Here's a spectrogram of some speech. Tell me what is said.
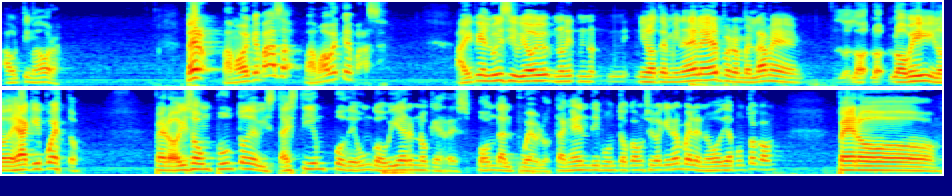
a última hora. Pero, vamos a ver qué pasa. Vamos a ver qué pasa. Ahí Pierluisi vio, ni, lo terminé de leer, pero en verdad me lo, vi y lo dejé aquí puesto. Pero hizo un punto de vista. Es tiempo de un gobierno que responda al pueblo. Está en endy.com si lo quieren ver, en nuevodía.com. Pero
